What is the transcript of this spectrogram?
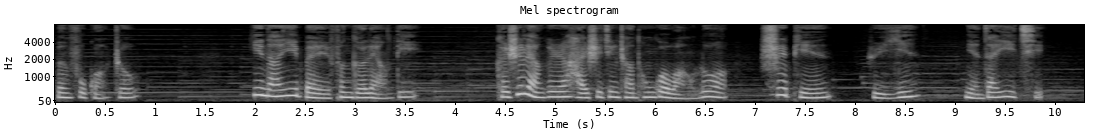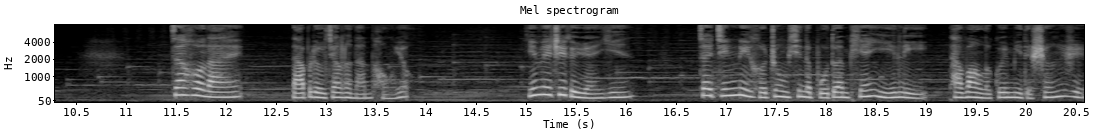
奔赴广州。一南一北分隔两地，可是两个人还是经常通过网络、视频、语音黏在一起。再后来，W 交了男朋友。因为这个原因，在精力和重心的不断偏移里，她忘了闺蜜的生日。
